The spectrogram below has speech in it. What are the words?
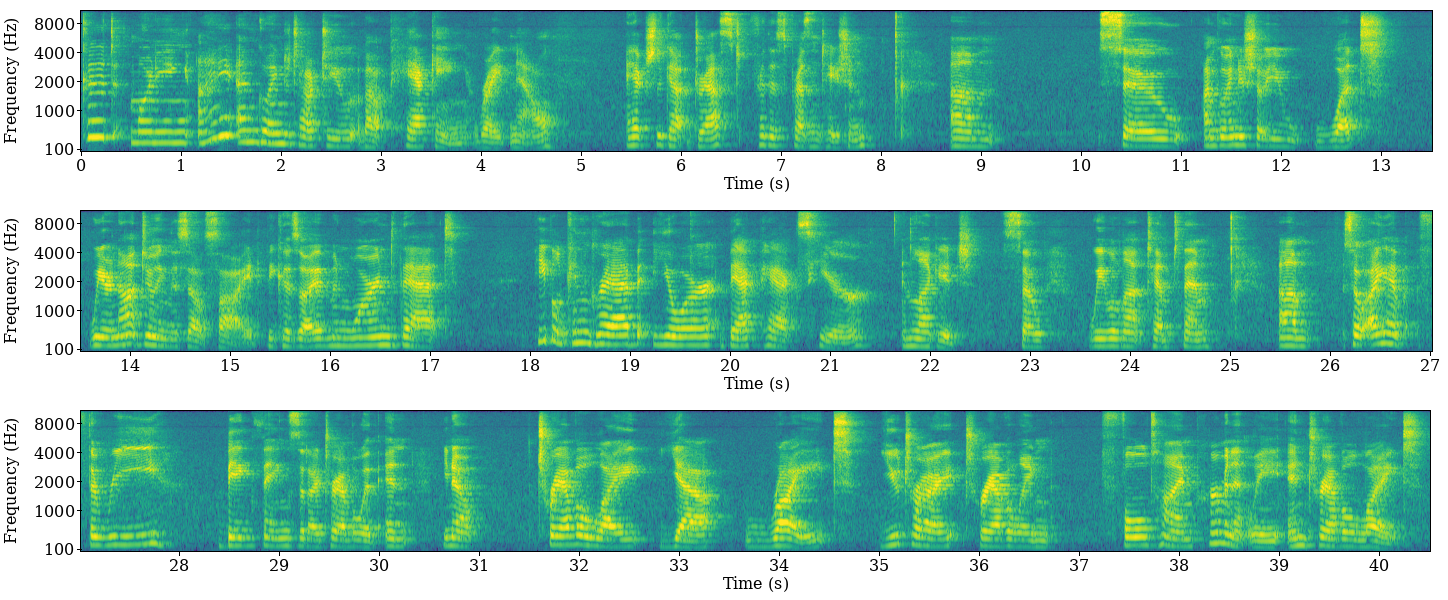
Good morning. I am going to talk to you about packing right now. I actually got dressed for this presentation. Um, so I'm going to show you what we are not doing this outside because I have been warned that people can grab your backpacks here and luggage. So we will not tempt them. Um, so I have three big things that I travel with. And, you know, travel light, yeah, right. You try traveling full-time permanently and travel light.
